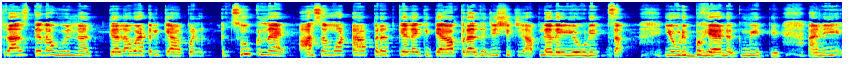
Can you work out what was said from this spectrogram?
त्रास त्याला होईल ना. त्याला वाटेल की आपण चूक नाही. असा मोठा अपराध केला की त्या अपराधाची शिक्षा आपल्याला एवढी चा- एवढी भयानक मिळते. आणि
